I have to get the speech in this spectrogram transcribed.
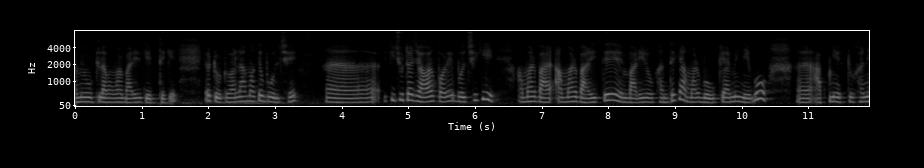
আমি উঠলাম আমার বাড়ির গেট থেকে। এবার টোটোওয়ালা আমাকে বলছে কিছুটা যাওয়ার পরে বলছে কি, আমার আমার বাড়িতে, বাড়ির ওখান থেকে আমার বউকে আমি নেব আপনি একটুখানি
